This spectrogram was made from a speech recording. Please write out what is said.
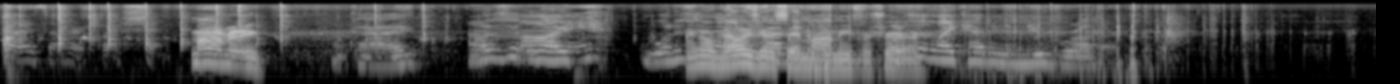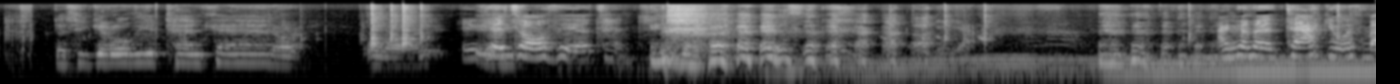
That is a hard question. Mommy. Okay. Oh, what is it Mommy. like? What is I it know like Melly's gonna say having- mommy for What is sure. it like having a new brother? Does he get all the attention, or or He is gets all the attention. he does? yeah. I'm gonna attack you with my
